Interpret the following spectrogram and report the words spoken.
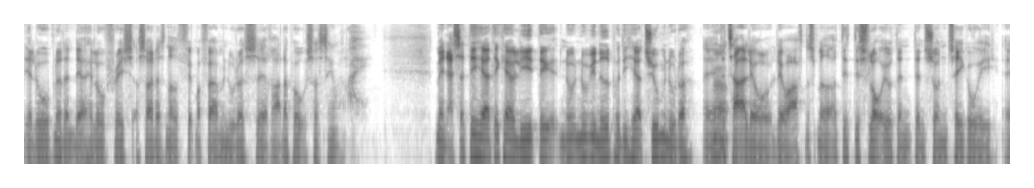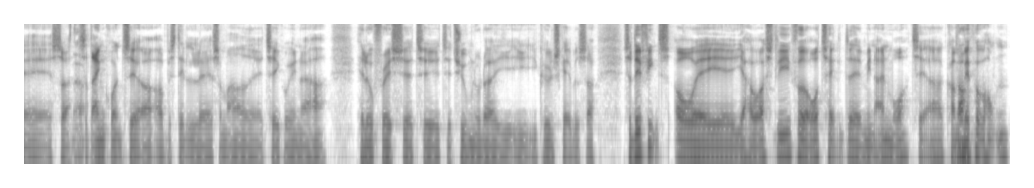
jeg åbner den der Hello Fresh, og så er der sådan noget 45 minutters øh, retter på, så tænker man, ej, men altså det her, det kan jo lige, det, nu, nu er vi nede på de her 20 minutter, øh, ja. det tager at lave, lave aftensmad, og det, det slår jo den, den sunde takeaway, øh, så, ja. så der er ingen grund til at, at bestille øh, så meget øh, takeaway, når jeg har Hello Fresh øh, til, til 20 minutter i, i, i køleskabet. Så, så det er fint, og øh, jeg har jo også lige fået overtalt øh, min egen mor til at komme Nå. med på vognen.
